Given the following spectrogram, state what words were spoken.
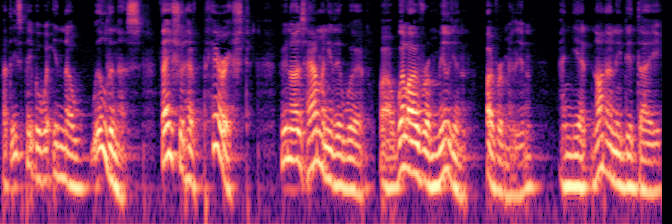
but these people were in the wilderness. They should have perished. Who knows how many there were? Well over a million. Over a million. And yet, not only did they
